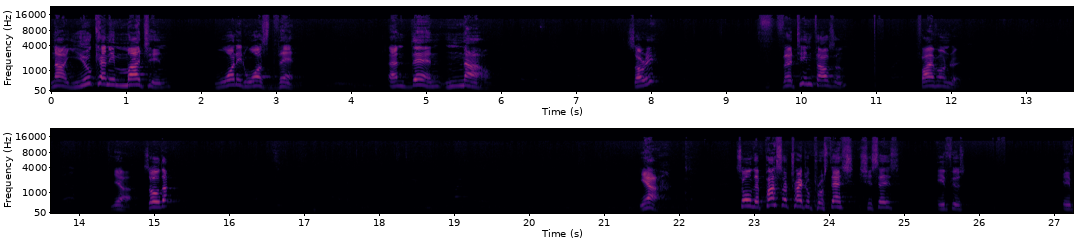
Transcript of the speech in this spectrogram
Now you can imagine what it was then and then now. Sorry? 13,500. Yeah. So that. Yeah. So the pastor tried to protest. She says, if you if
